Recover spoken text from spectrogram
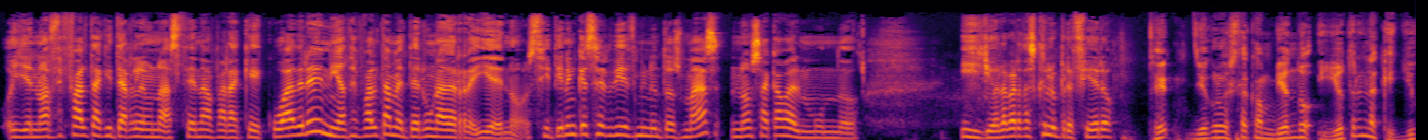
Oye, no hace falta quitarle una escena para que cuadre, ni hace falta meter una de relleno. Si tienen que ser 10 minutos más, no se acaba el mundo. Y yo la verdad es que lo prefiero. Sí, yo creo que está cambiando. Y otra en la que yo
